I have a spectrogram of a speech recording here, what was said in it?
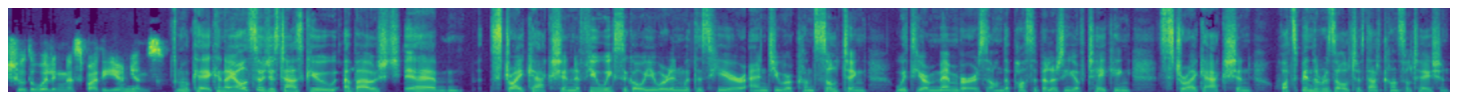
to the willingness by the unions. Okay. Can I also just ask you about um, strike action. A few weeks ago, you were in with us here and you were consulting with your members on the possibility of taking strike action. What's been the result of that consultation?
